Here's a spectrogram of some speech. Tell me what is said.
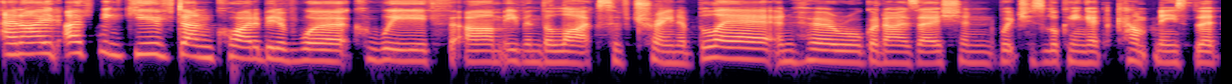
And I, I think you've done quite a bit of work with um, even the likes of Trina Blair and her organisation, which is looking at companies that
